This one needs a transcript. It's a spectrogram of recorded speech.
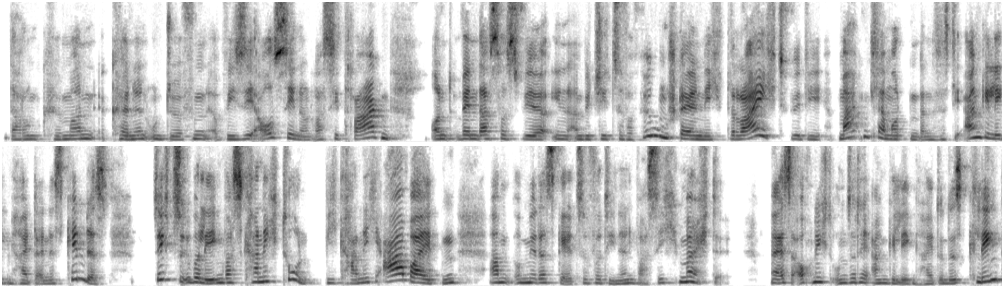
darum kümmern können und dürfen, wie sie aussehen und was sie tragen. Und wenn das, was wir ihnen an Budget zur Verfügung stellen, nicht reicht für die Markenklamotten, dann ist es die Angelegenheit deines Kindes, sich zu überlegen, was kann ich tun? Wie kann ich arbeiten, ähm, um mir das Geld zu verdienen, was ich möchte? Na, ist auch nicht unsere Angelegenheit. Und es klingt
